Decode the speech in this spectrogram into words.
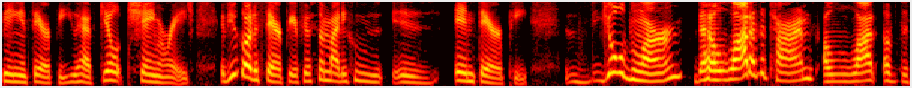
being in therapy, you have guilt, shame, and rage. If you go to therapy, if you're somebody who is in therapy, you'll learn that a lot of the times, a lot of the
